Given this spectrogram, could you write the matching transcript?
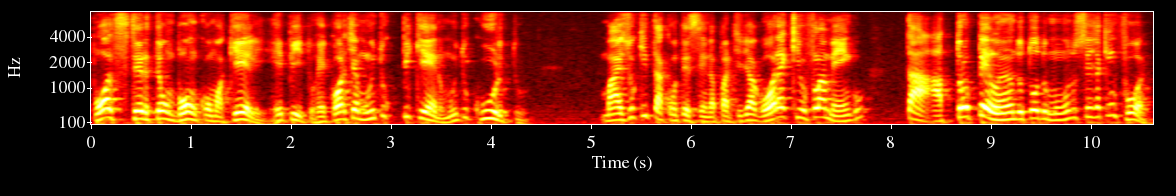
pode ser tão bom como aquele? Repito, o recorte é muito pequeno, muito curto. Mas o que está acontecendo a partir de agora é que o Flamengo está atropelando todo mundo, seja quem for.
